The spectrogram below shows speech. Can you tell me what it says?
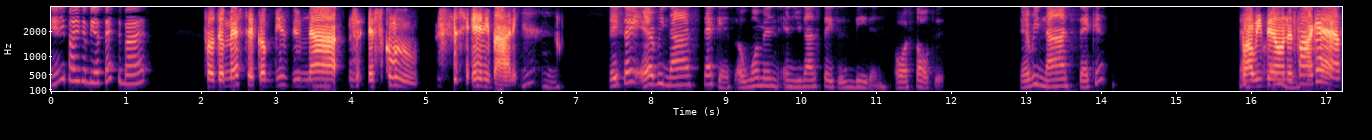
Anybody can be affected by it. So domestic abuse do not exclude anybody. Mm-mm. They say every nine seconds a woman in the United States is beaten or assaulted. Every nine seconds. That's While we've been on this podcast,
